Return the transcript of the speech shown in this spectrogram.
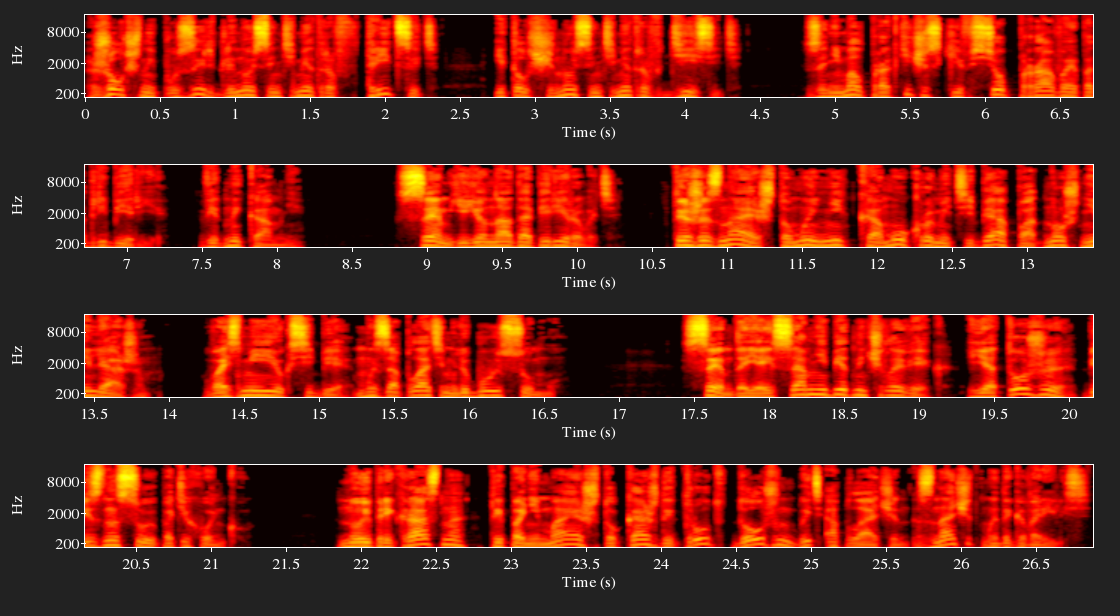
Желчный пузырь длиной сантиметров 30 и толщиной сантиметров 10 занимал практически все правое подреберье. Видны камни. Сэм, ее надо оперировать. Ты же знаешь, что мы никому, кроме тебя, под нож не ляжем. Возьми ее к себе, мы заплатим любую сумму. Сэм, да я и сам не бедный человек, я тоже бизнесую потихоньку. Ну и прекрасно, ты понимаешь, что каждый труд должен быть оплачен, значит, мы договорились.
